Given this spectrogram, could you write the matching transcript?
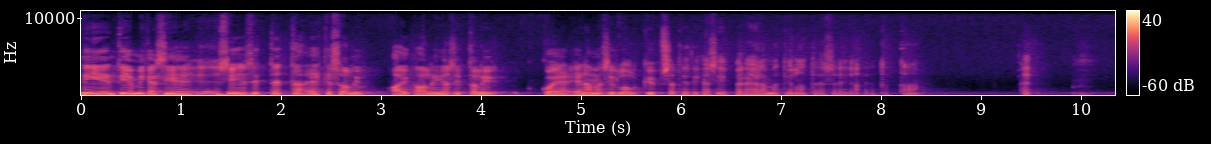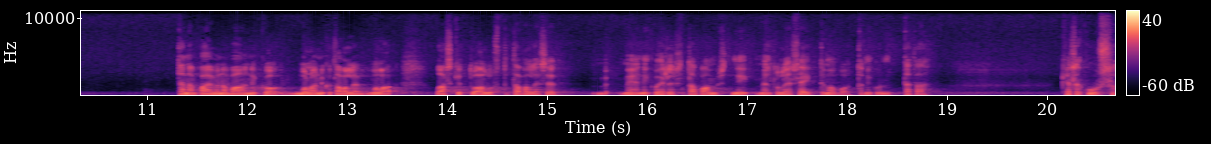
Niin, en tiedä mikä siihen, siihen sitten, että ehkä se oli aika oli ja sitten oli, kun ei enemmän silloin ollut kypsä tietenkään siihen perhe-elämätilanteeseen. Ja, ja tota, et, tänä päivänä vaan niin kun, me ollaan niin tavallaan, me ollaan laskettu alusta tavallaan se meidän niin edellisestä tapaamista, niin meillä tulee seitsemän vuotta niin tätä kesäkuussa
